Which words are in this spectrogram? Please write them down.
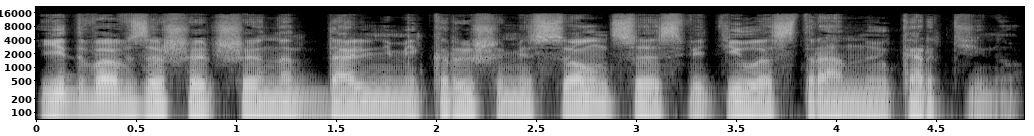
Едва взошедшее над дальними крышами солнце осветило странную картину.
